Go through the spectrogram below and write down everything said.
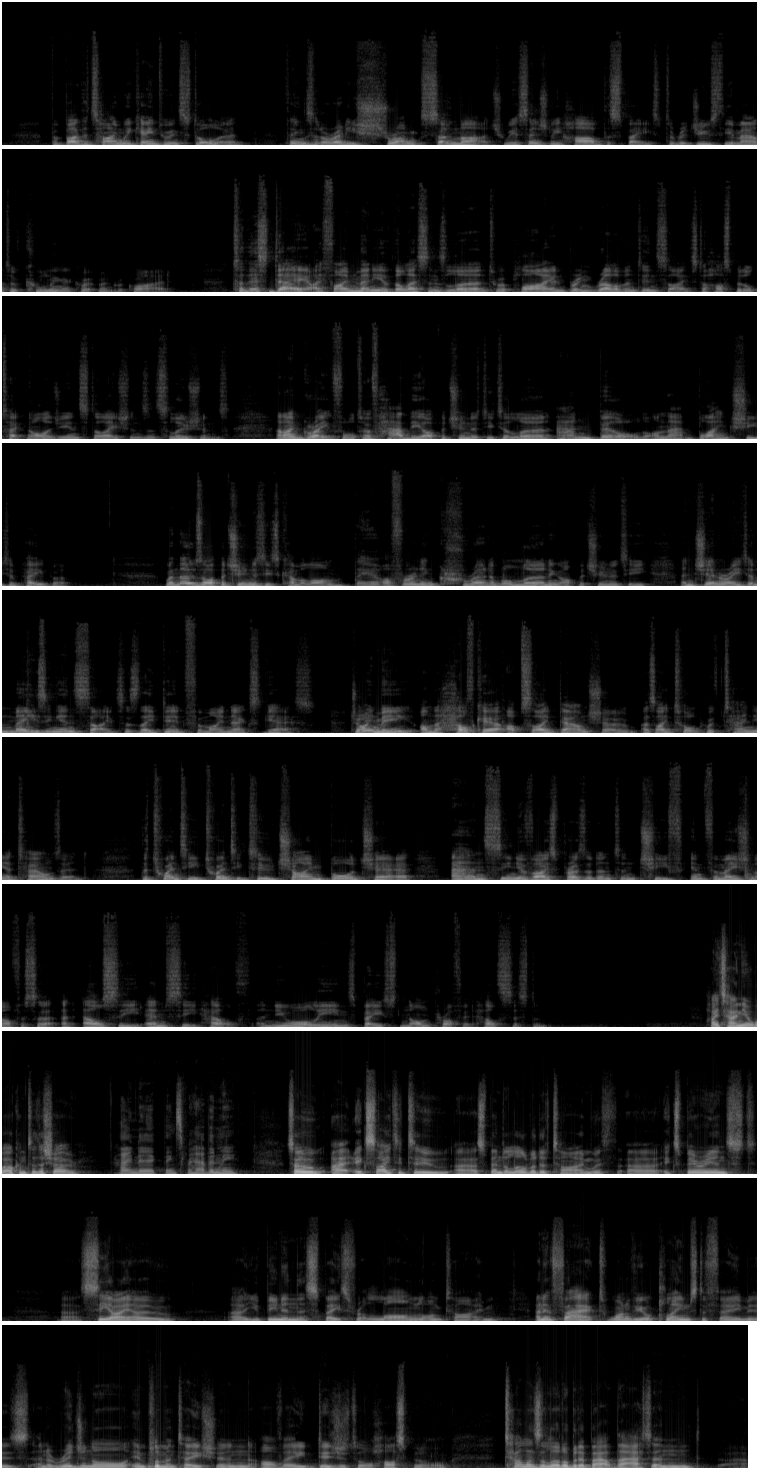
But by the time we came to install it, things had already shrunk so much we essentially halved the space to reduce the amount of cooling equipment required. To this day, I find many of the lessons learned to apply and bring relevant insights to hospital technology installations and solutions. And I'm grateful to have had the opportunity to learn and build on that blank sheet of paper. When those opportunities come along, they offer an incredible learning opportunity and generate amazing insights as they did for my next guest. Join me on the Healthcare Upside Down show as I talk with Tanya Townsend, the 2022 Chime Board Chair and Senior Vice President and Chief Information Officer at LCMC Health, a New Orleans based nonprofit health system. Hi, Tanya. Welcome to the show. Hi, Nick. Thanks for having me. So, uh, excited to uh, spend a little bit of time with uh, experienced uh, CIO. Uh, you've been in this space for a long, long time. And in fact, one of your claims to fame is an original implementation of a digital hospital. Tell us a little bit about that. And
